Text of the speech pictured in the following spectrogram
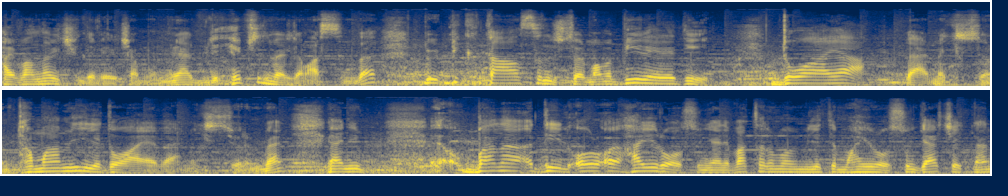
Hayvanlar için de vereceğim onu. Yani hepsini vereceğim aslında. Bir, bir dağılsın istiyorum ama bir yere değil. Doğaya vermek istiyorum. Tamamıyla doğaya vermek istiyorum ben. Yani e, bana değil, o, hayır olsun. Yani vatanıma, milletime hayır olsun. Gerçekten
